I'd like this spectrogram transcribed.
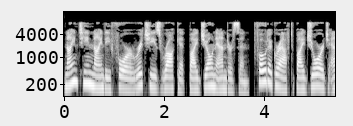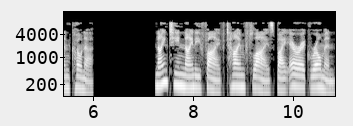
1994 Ritchie's Rocket by Joan Anderson, photographed by George Ancona. 1995 Time Flies by Eric Rohmann.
